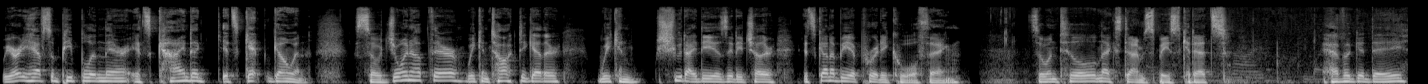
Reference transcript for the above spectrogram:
We already have some people in there. It's kind of it's getting going. So join up there. We can talk together. We can shoot ideas at each other. It's going to be a pretty cool thing. So until next time, Space Cadets, have a good day,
